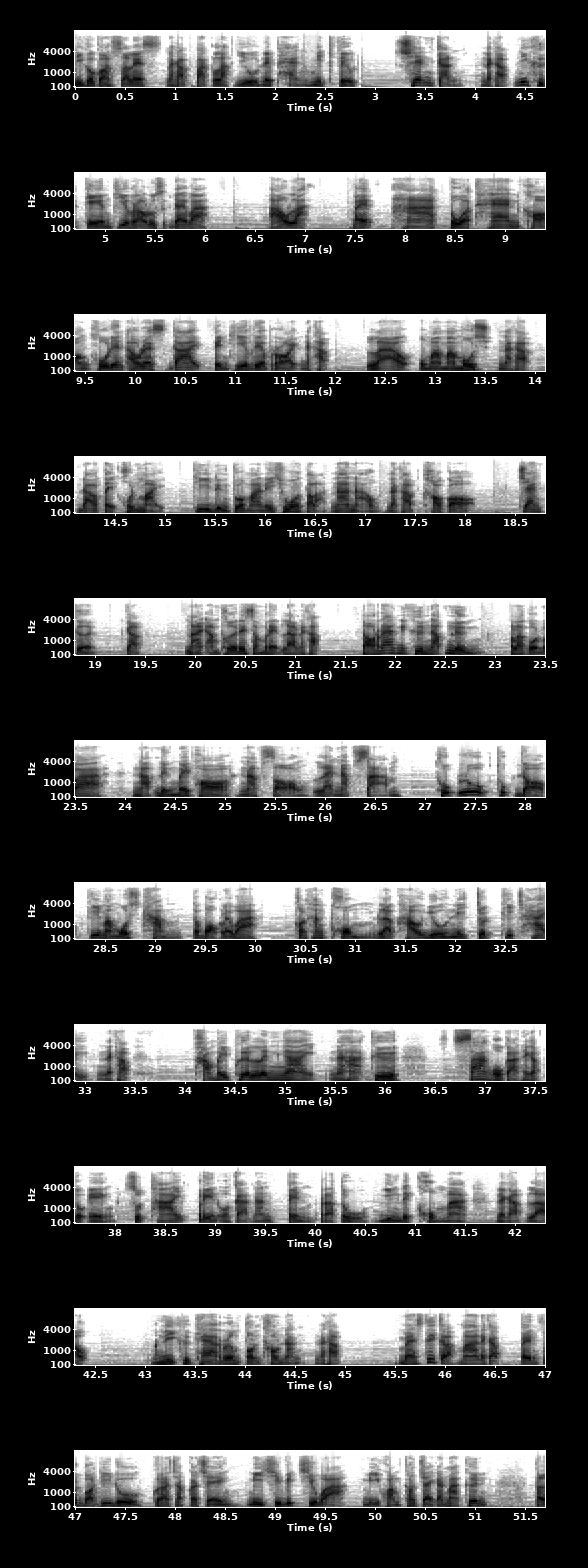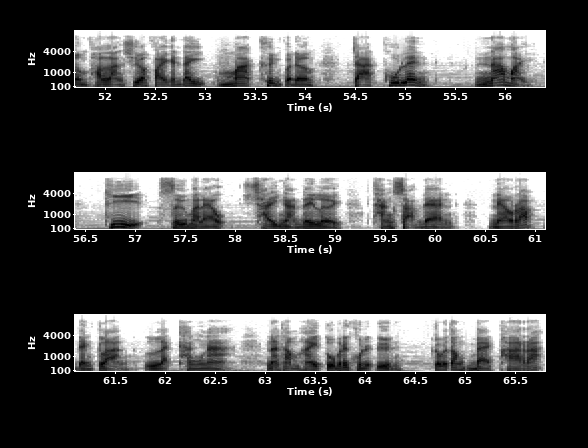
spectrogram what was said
นิโกกอนซาเลสนะครับปักหลักอยู่ในแผงมิดฟิลด์เช่นกันนะครับนี่คือเกมที่เรารู้สึกได้ว่า เอาละเป๊ปหาตัวแทนของฮูเลียนอัลเรสได้เป็นที่เรียบร้อยนะครับ แล้วโอมามามุชนะครับดาวเตะคนใหม่ที่ดึงตัวมาในช่วงตลาดหน้าหนาวนะครับเขาก็แจ้งเกิด นายอำเภอได้สำเร็จแล้วนะครับ ตอนแรกนี่คือนับ 1 ปรากฏว่านับ 1 ไม่พอ นับ 2 และนับ 3 ทุกลูกทุกดอกที่มามุชทำต้องบอกเลยว่าค่อนข้างคมแล้วเขาอยู่ในจุดที่ใช่นะครับทำให้เพื่อนเล่นง่ายนะฮะคือสร้างโอกาสให้กับตัวเอง สุดท้ายเปลี่ยนโอกาสนั้นเป็นประตูยิงได้คมมากนะครับ แล้วนี่คือแค่เริ่มต้นเท่านั้นนะครับ แมนซิตี้กลับมานะครับ เป็นฟุตบอลที่ดูกระฉับกระเฉง มีชีวิตชีวา มีความเข้าใจกันมากขึ้น เติมพลังเชื้อไฟกันได้มากขึ้นกว่าเดิม จากผู้เล่นหน้าใหม่ที่ซื้อมาแล้วใช้งานได้เลย ทั้ง 3 แดน แนวรับแดนกลางและข้างหน้า นั่นทำให้ตัวผู้เล่นคนอื่นๆ ก็ไม่ต้องแบกภาระ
